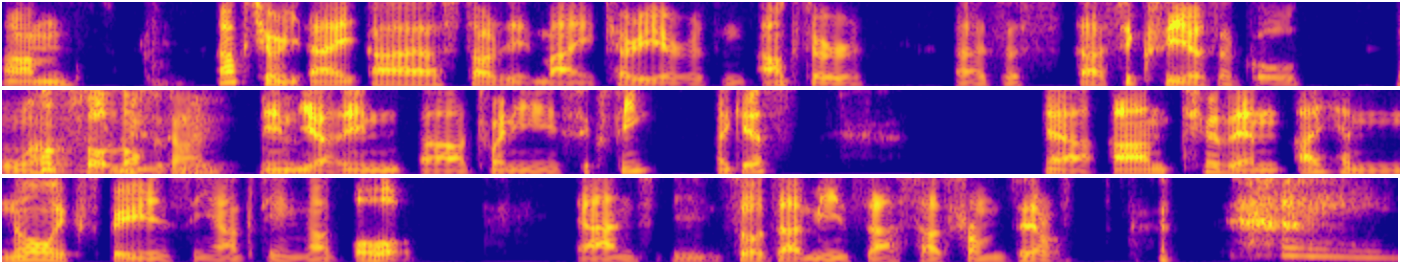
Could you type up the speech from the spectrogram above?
Um, actually, I uh, started my career as an actor as a, uh, six years ago. Wow, Not so long recently. time. In yeah, in uh 2016, I guess. Yeah. Until then, I had no experience in acting at all, and so that means I start from zero.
